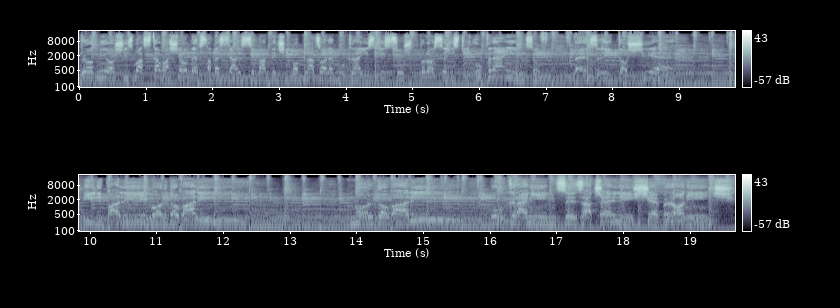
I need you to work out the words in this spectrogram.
Zbrodni osi zła stała się odewsta bestialscy bandyci pod nadzorem ukraińskich służb rosyjskich Ukraińców. Bezlitośnie bili, palili, mordowali. Mordowali. Ukraińcy zaczęli się bronić.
